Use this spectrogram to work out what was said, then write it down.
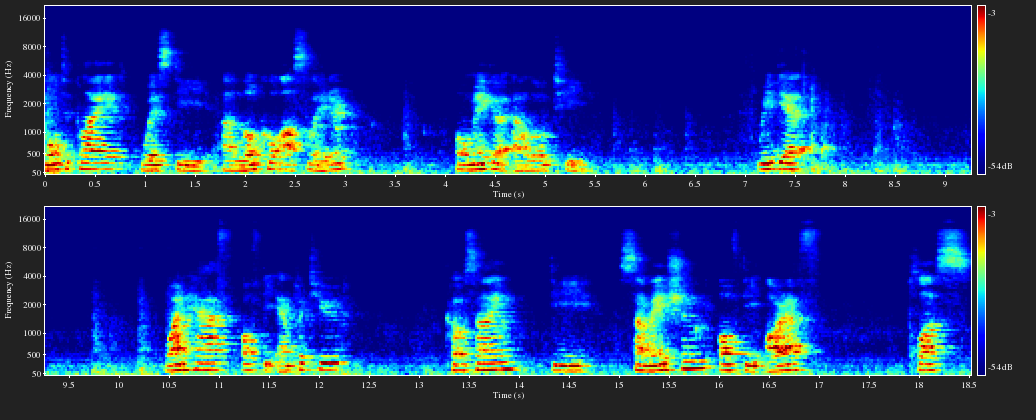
multiply it with the uh, local oscillator omega LOT. We get one half of the amplitude cosine the summation of the RF plus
